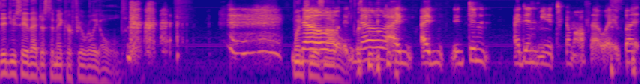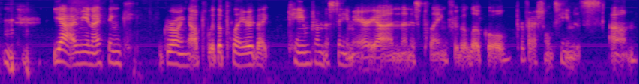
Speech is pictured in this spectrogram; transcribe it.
did you say that just to make her feel really old? When she no, is not old. no, I, I it didn't, I didn't mean it to come off that way. But yeah, I mean, I think growing up with a player that came from the same area and then is playing for the local professional team is um,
